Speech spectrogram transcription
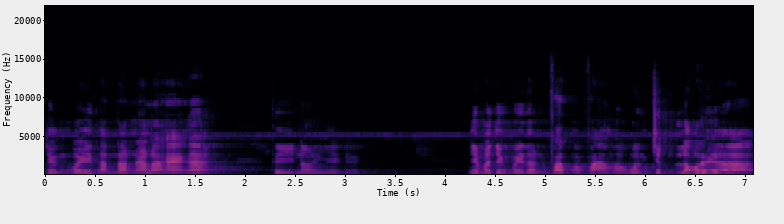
chuẩn bị thành thánh a la hán á thì nói vậy được. Nhưng mà chuẩn bị thành phật mà phá ma quân, xin lỗi à.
